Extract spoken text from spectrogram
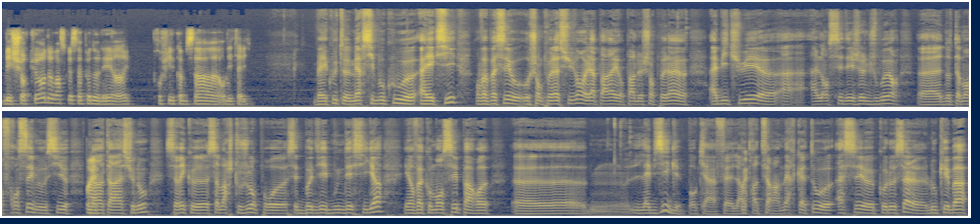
mais je suis curieux de voir ce que ça peut donner un profil comme ça euh, en Italie. Bah écoute, euh, merci beaucoup euh, Alexis. On va passer au, au championnat suivant. Et là, pareil, on parle de championnat euh, habitué euh, à, à lancer des jeunes joueurs, euh, notamment français, mais aussi Ouais. internationaux. C'est vrai que ça marche toujours pour cette bonne vieille Bundesliga. Et on va commencer par Leipzig, bon, qui a fait, là, en train de faire un mercato assez colossal. Loukeba,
